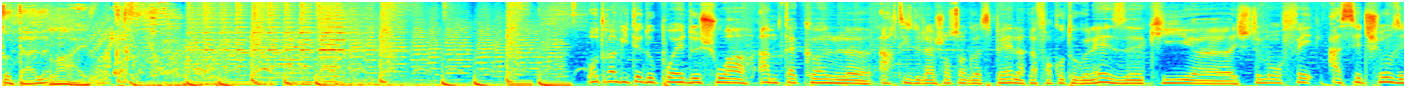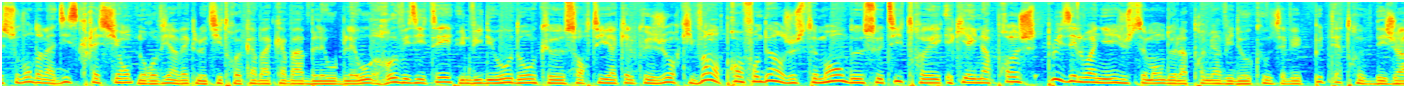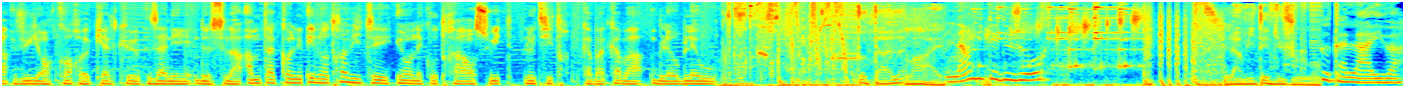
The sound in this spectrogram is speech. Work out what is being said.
Total Live. Autre invité de poids et de choix, Amtakol, artiste de la chanson gospel, la franco-togolaise, qui euh, justement fait assez de choses et souvent dans la discrétion, nous revient avec le titre Kaba Kaba Bléou Bléou, revisiter une vidéo donc euh, sortie il y a quelques jours qui va en profondeur justement de ce titre et, qui a une approche plus éloignée justement de la première vidéo que vous avez peut-être déjà vue il y a encore quelques années de cela. Amtakol est notre invité et on écoutera ensuite le titre Kaba Kaba Bléou Bléou. Total Live. L'invité du jour. L'invité du jour. Total Live.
